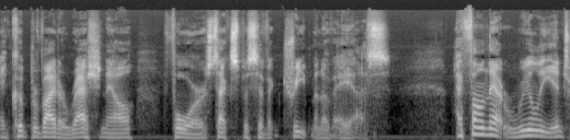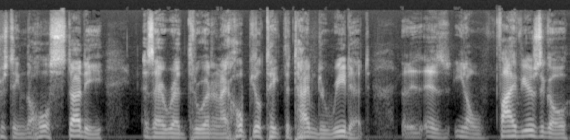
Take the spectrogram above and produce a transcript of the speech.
and could provide a rationale for sex specific treatment of AS. I found that really interesting, the whole study, as I read through it, and I hope you'll take the time to read it. As you know, five years ago,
